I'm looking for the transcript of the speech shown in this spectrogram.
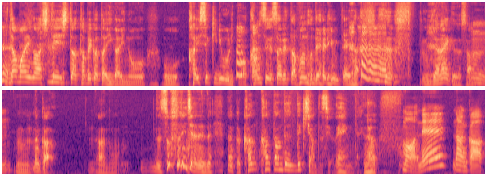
板前が指定した食べ方以外のお懐石料理とは完成されたものでありみたいな。じゃないけどさ、ん。うん。なんかあのでそうするんじゃねえね。なんかかん簡単でできちゃうんですよね。みたいな。まあね。なんか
